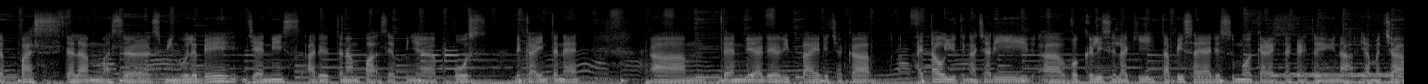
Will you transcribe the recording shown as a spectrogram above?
lepas dalam masa seminggu lebih Janice ada ternampak saya punya post dekat internet. Um, then dia ada reply dia cakap I tahu you tengah cari uh, vokalis lelaki tapi saya ada semua karakter-karakter yang you nak yang macam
